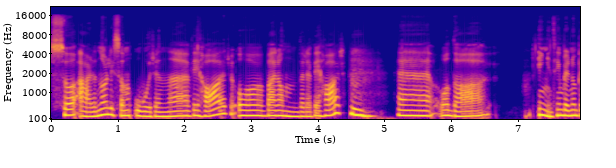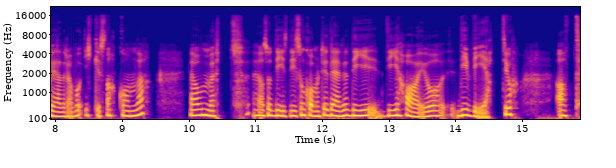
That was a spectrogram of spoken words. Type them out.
så er det nå liksom ordene vi har, og hverandre vi har. Mm. Eh, og da Ingenting blir noe bedre av å ikke snakke om det. Jeg har møtt altså de, de som kommer til dere, de, de har jo De vet jo at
